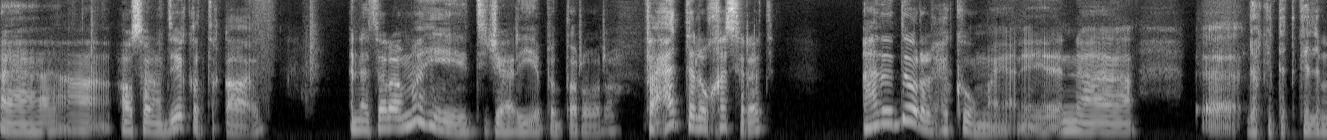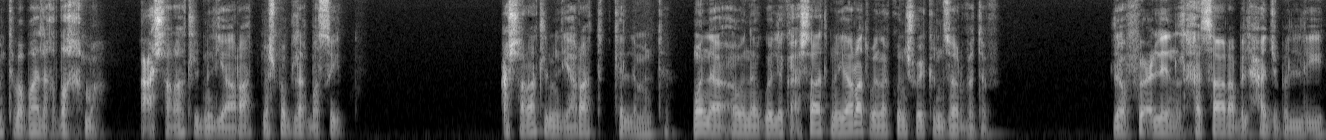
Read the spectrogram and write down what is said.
آه، أو صناديق التقاعد إنها ترى ما هي تجارية بالضرورة. فحتى لو خسرت هذا دور الحكومة يعني إنها آه، لكن تتكلم أنت مبالغ ضخمة. عشرات المليارات مش مبلغ بسيط. عشرات المليارات تتكلم أنت. وأنا وأنا أقول لك عشرات المليارات وأنا أكون شوي conservative لو فعلا الخسارة بالحجم اللي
